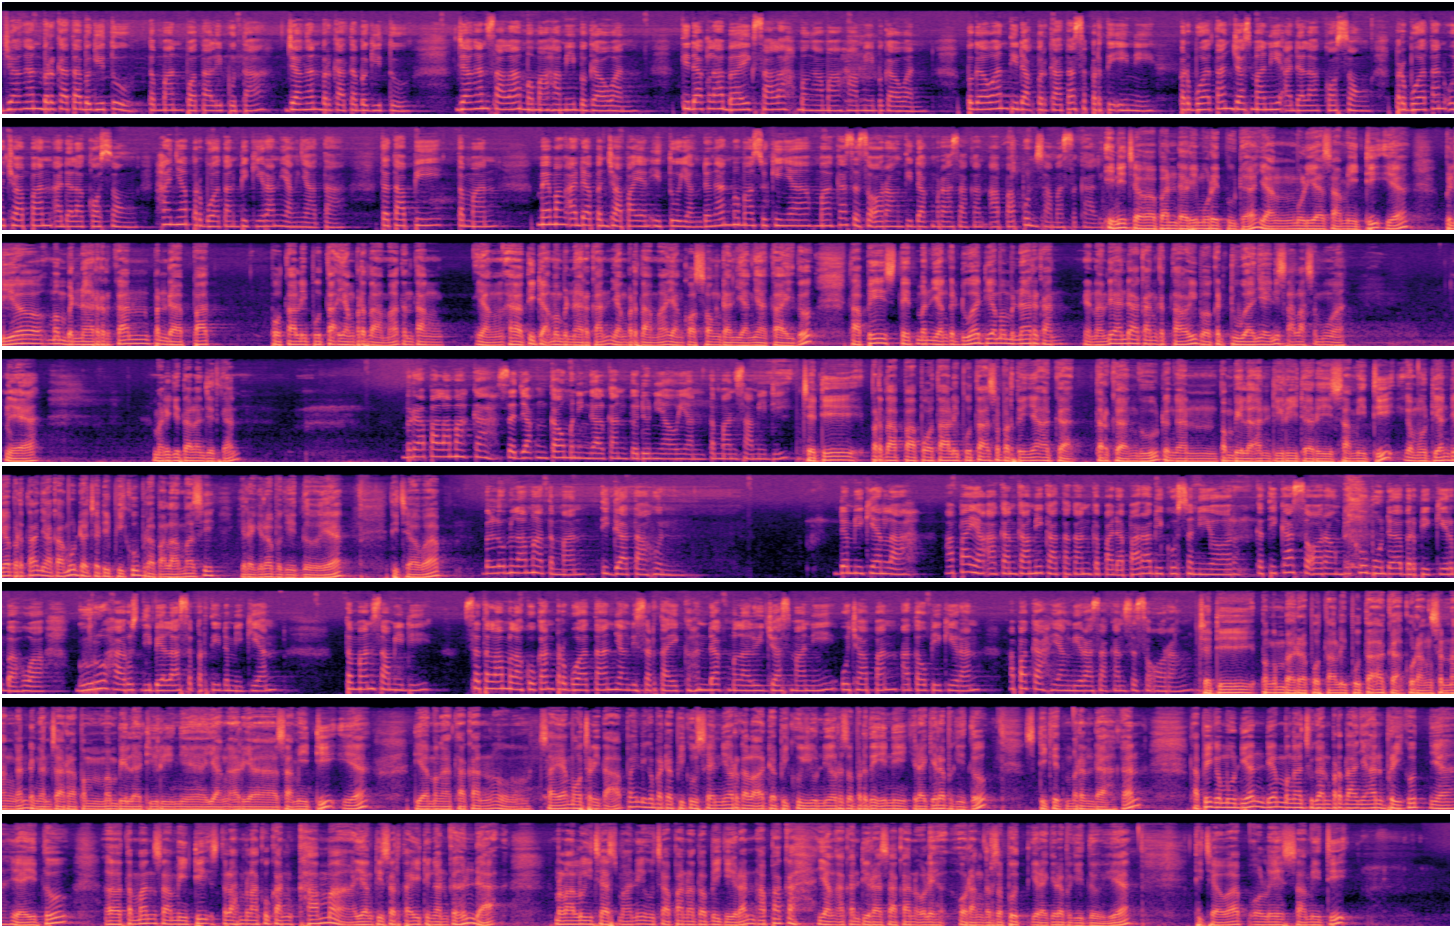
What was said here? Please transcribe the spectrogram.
Jangan berkata begitu, teman Potaliputa. Jangan berkata begitu. Jangan salah memahami begawan. Tidaklah baik salah mengamahami begawan. Begawan tidak berkata seperti ini, perbuatan jasmani adalah kosong, perbuatan ucapan adalah kosong, hanya perbuatan pikiran yang nyata. Tetapi, teman, memang ada pencapaian itu yang dengan memasukinya, maka seseorang tidak merasakan apa pun sama sekali. Ini jawaban dari murid Buddha yang mulia Samidi ya. Beliau membenarkan pendapat Potaliputa yang pertama tentang yang uh, tidak membenarkan yang pertama yang kosong dan yang nyata itu tapi statement yang kedua dia membenarkan dan nanti Anda akan ketahui bahwa keduanya ini salah semua ya mari kita lanjutkan Berapa lamakah sejak engkau meninggalkan keduniawian teman Samidi? Jadi pertapa Potaliputa sepertinya agak terganggu dengan pembelaan diri dari Samidi. Kemudian dia bertanya, kamu udah jadi biku berapa lama sih? Kira-kira begitu ya. Dijawab, Belum lama teman, tiga tahun. Demikianlah, Apa yang akan kami katakan kepada para biku senior ketika seorang biku muda berpikir bahwa guru harus dibela seperti demikian? Teman Samidi, setelah melakukan perbuatan yang disertai kehendak melalui jasmani, ucapan, atau pikiran, apakah yang dirasakan seseorang? Jadi pengembara Potaliputa agak kurang senang kan dengan cara membela dirinya yang Arya Samidi ya. Dia mengatakan, oh saya mau cerita apa ini kepada biku senior kalau ada biku junior seperti ini. Kira-kira begitu, sedikit merendahkan. Tapi kemudian dia mengajukan pertanyaan berikutnya, yaitu eh, teman Samidi setelah melakukan kama yang disertai dengan kehendak, melalui jasmani, ucapan atau pikiran, apakah yang akan dirasakan oleh orang tersebut? Kira-kira begitu ya. Dijawab oleh Samiti.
